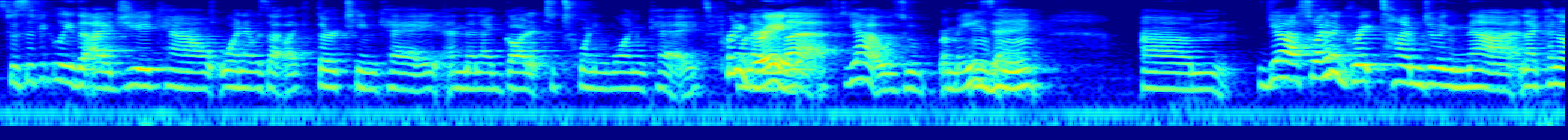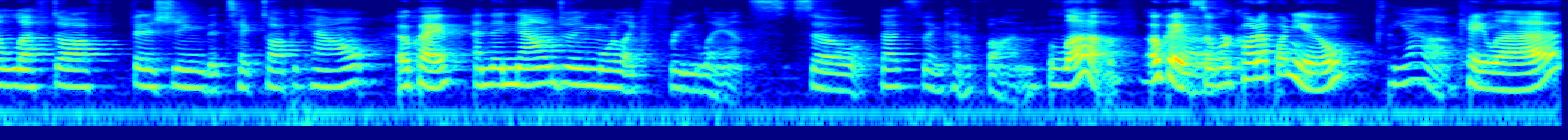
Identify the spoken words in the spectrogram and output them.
specifically the IG account when it was at like 13k, and then I got it to 21k. It's pretty when great. Mm-hmm. I left. Yeah, it was amazing. Um, yeah, so I had a great time doing that, and I kind of left off finishing the TikTok account, Okay, and then now I'm doing more like freelance. So that's been kind of fun. love. Okay, so we're caught up on you, Yeah. Kayla.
